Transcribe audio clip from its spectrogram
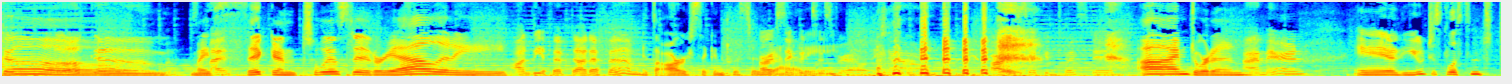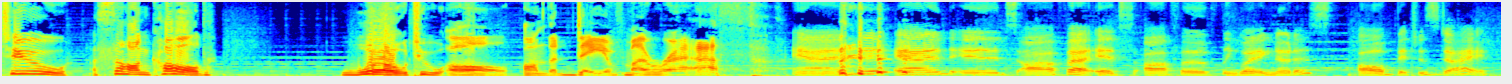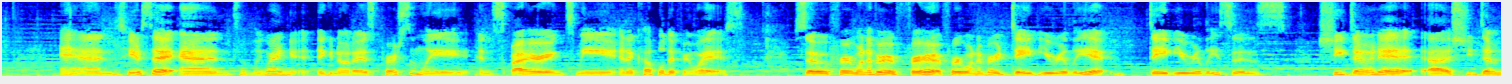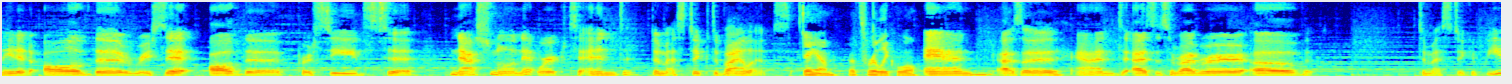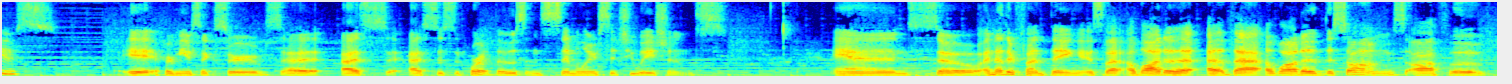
Welcome. Welcome. My, My- sick and twisted reality. on BFF.fm. It's our sick and twisted Our sick reality. and twisted reality now. Our sick and twisted. I'm Jordan, I'm Aaron. and you just listened to a song called "Woe to All on the Day of My Wrath." And and it's off uh, it's off of Lingua Ignota's All Bitches Die. And here's it and Lingua Ignota is personally inspiring to me in a couple different ways. So for one of her for, for one of her debut release debut releases, she donated uh, she donated all of the receipt all of the proceeds to National Network to End Domestic Violence Damn, that's really cool. and as a and as a survivor of domestic abuse it her music serves uh, as as to support those in similar situations. And so another fun thing is that a lot of uh, that a lot of the songs off of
